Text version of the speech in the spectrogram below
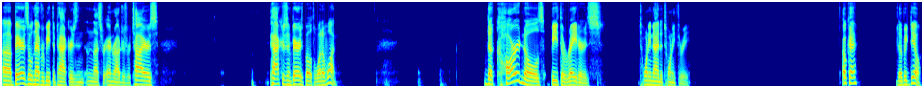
Uh, Bears will never beat the Packers unless Aaron Rodgers retires. Packers and Bears both one and one. The Cardinals beat the Raiders 29 to 23. Okay. No big deal.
